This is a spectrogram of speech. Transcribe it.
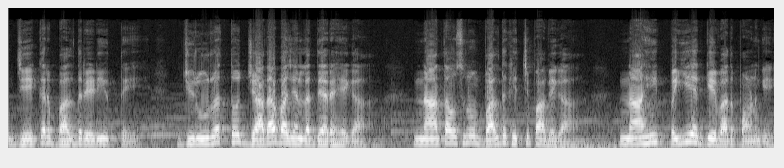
ਜੇਕਰ ਬਲਦ ਰੇੜੀ ਉੱਤੇ ਜ਼ਰੂਰਤ ਤੋਂ ਜ਼ਿਆਦਾ ਵਜਨ ਲੱਦਿਆ ਰਹੇਗਾ, ਨਾ ਤਾਂ ਉਸ ਨੂੰ ਬਲਦ ਖਿੱਚ ਪਾਵੇਗਾ, ਨਾ ਹੀ ਪਹੀਏ ਅੱਗੇ ਵੱਧ ਪਾਉਣਗੇ।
